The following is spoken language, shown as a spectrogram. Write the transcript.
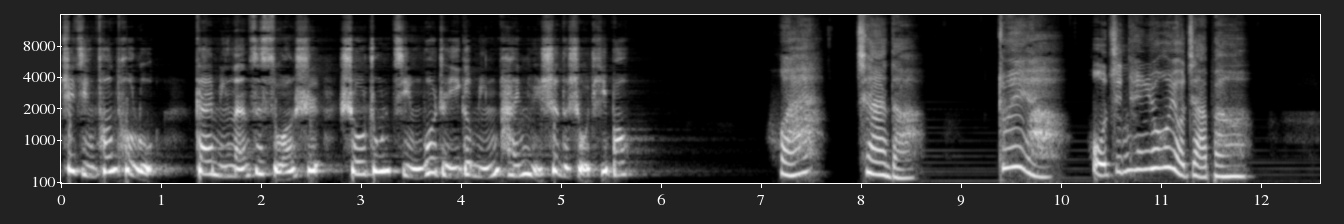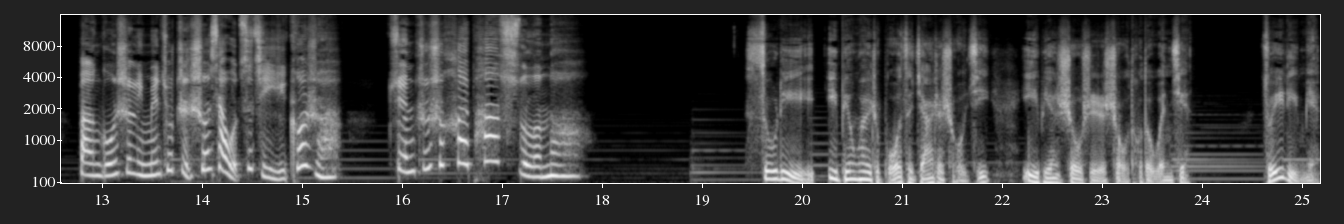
据警方透露，该名男子死亡时手中紧握着一个名牌女士的手提包。喂，亲爱的，对呀，我今天又要加班啊！办公室里面就只剩下我自己一个人，简直是害怕死了呢。苏丽一边歪着脖子夹着手机，一边收拾着手头的文件，嘴里面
